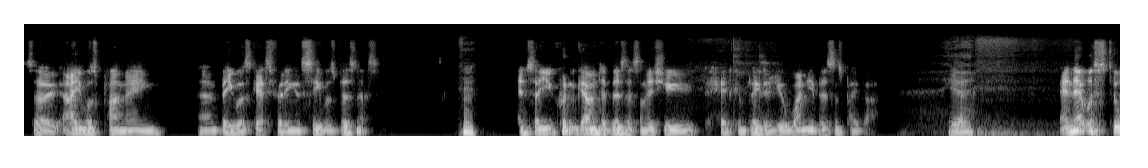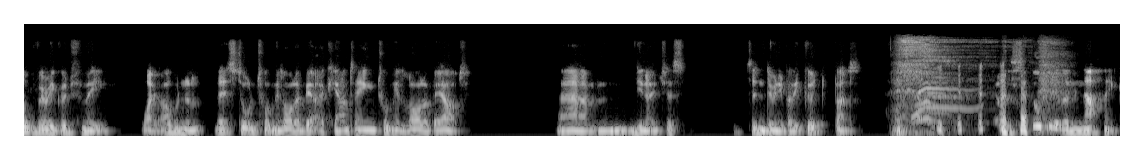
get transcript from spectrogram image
So A was plumbing, um, B was gas fitting, and C was business. Hmm. And so you couldn't go into business unless you had completed your one year business paper, Yeah, and that was still very good for me. Like I wouldn't. Have, that still taught me a lot about accounting. Taught me a lot about, um, you know, just didn't do anybody good, but it was still better than nothing.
